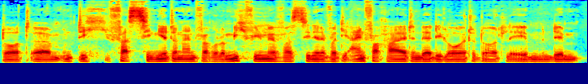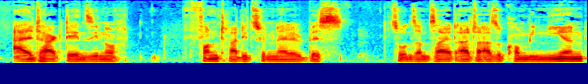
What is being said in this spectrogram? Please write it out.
dort. Ähm, und dich fasziniert dann einfach, oder mich vielmehr fasziniert einfach die Einfachheit, in der die Leute dort leben, in dem Alltag, den sie noch von traditionell bis zu unserem Zeitalter, also kombinieren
